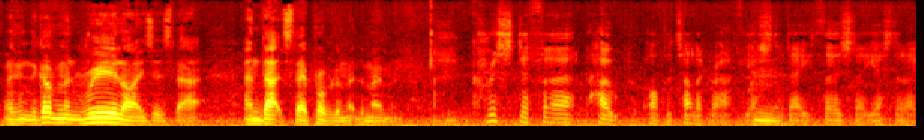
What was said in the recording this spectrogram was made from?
And I think the government realizes that, and that's their problem at the moment. Christopher Hope of the Telegraph yesterday, Thursday yesterday,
